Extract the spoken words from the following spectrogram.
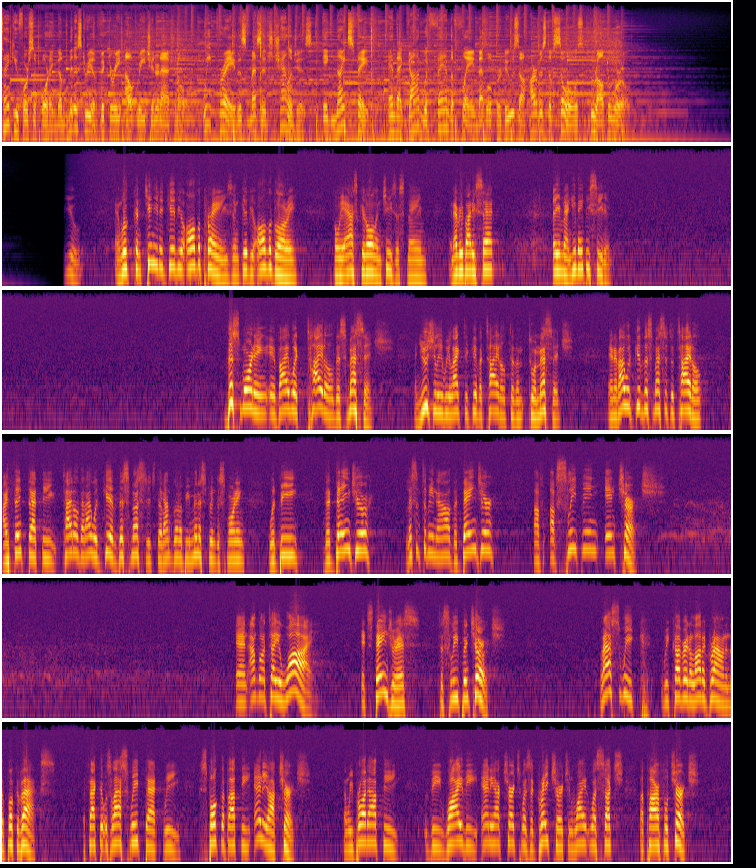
Thank you for supporting the Ministry of Victory Outreach International. We pray this message challenges, ignites faith, and that God would fan the flame that will produce a harvest of souls throughout the world. You. And we'll continue to give you all the praise and give you all the glory, for we ask it all in Jesus' name. And everybody said, Amen. You may be seated. This morning, if I would title this message, and usually we like to give a title to, the, to a message, and if I would give this message a title, I think that the title that I would give this message that I'm going to be ministering this morning would be The Danger, listen to me now, the danger of, of sleeping in church. And I'm going to tell you why it's dangerous to sleep in church. Last week, we covered a lot of ground in the book of Acts. In fact, it was last week that we spoke about the Antioch church. And we brought out the, the why the Antioch church was a great church and why it was such a powerful church.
